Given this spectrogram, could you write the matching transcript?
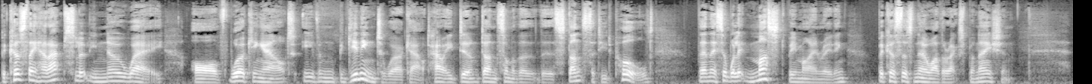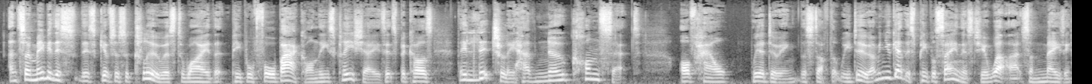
because they had absolutely no way of working out, even beginning to work out how he'd done some of the, the stunts that he'd pulled, then they said, well, it must be mind reading because there's no other explanation. And so maybe this, this gives us a clue as to why that people fall back on these cliches. It's because they literally have no concept of how we're doing the stuff that we do. I mean, you get this people saying this to you, well, that's amazing.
